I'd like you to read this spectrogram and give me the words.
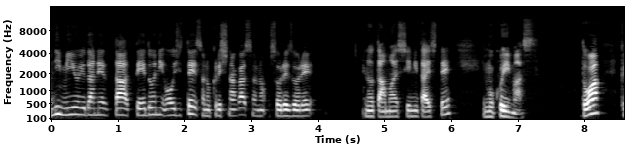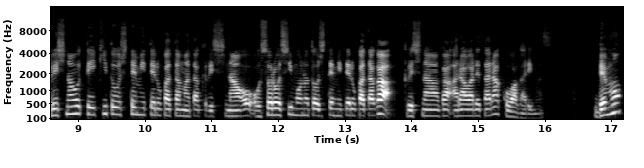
に身を委ねた程度に応じて、そのクリュナがそのそれぞれの魂に対して報います。とは、クリュナを敵として見ている方、またクリュナを恐ろしいものとして見ている方が、クリュナが現れたら怖がります。でも、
